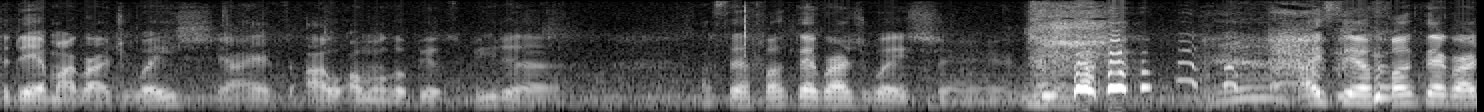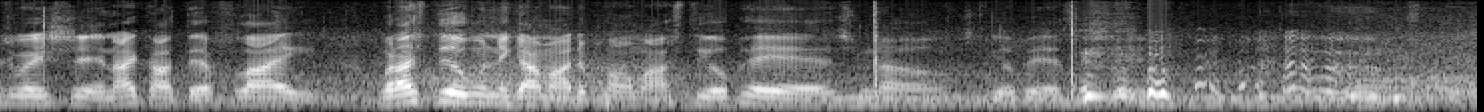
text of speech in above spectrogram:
the day of my graduation. I had to, I, I won't go be able to be there. I said, fuck that graduation. I said, fuck that graduation, and I caught that flight. But I still went and got my diploma. I still passed, you know, still passed.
